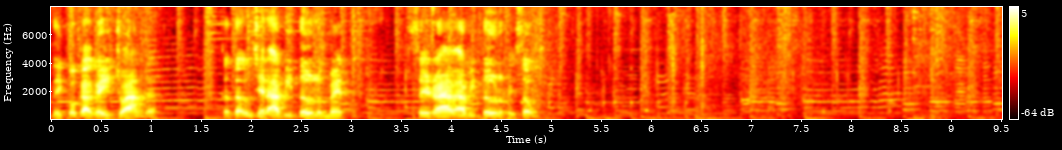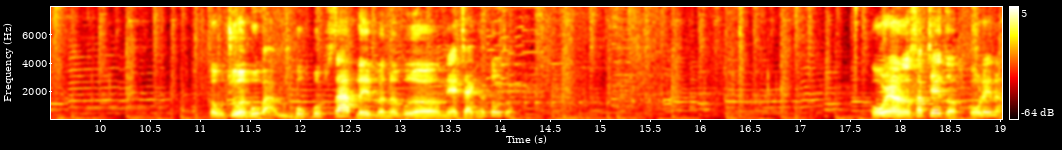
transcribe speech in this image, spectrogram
Đây có cả gây choáng kìa. Cẩn thận chết arbiter là mệt. Sera với arbiter là phải sống. Công chúa búp búp búp giáp lên và nó vừa né tránh là tốt rồi. Cố nào, nó sắp chết rồi, cố lên nào.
